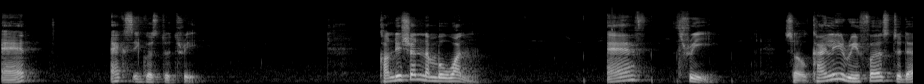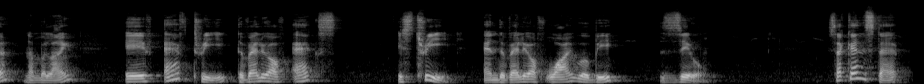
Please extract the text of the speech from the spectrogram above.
at x equals to 3. Condition number 1 f3 so kindly refers to the number line if f3 the value of x is 3 and the value of y will be 0 Second step,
